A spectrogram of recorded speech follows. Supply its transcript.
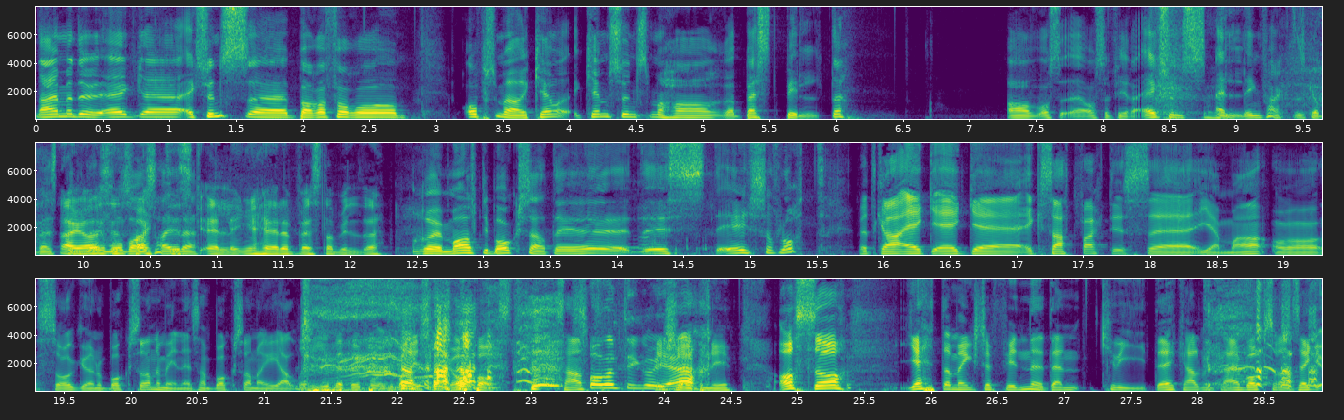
Nei, men du, jeg, eh, jeg syns eh, Bare for å oppsummere Hvem, hvem syns vi har best bilde av oss, eh, oss fire? Jeg syns Elling faktisk har best bilde. Jeg Jeg syns faktisk si. Elling har det beste bildet. Rødmalt i bokser, det, det, det er så flott. Vet du hva, jeg, jeg, eh, jeg satt faktisk eh, hjemme og så gjennom bokserne mine. Sånn bokserne jeg aldri hiver, for jeg bruker bare i. Sant? For en ting å Jeg gjøre! kjøper ny. Og så Gjett om jeg ikke finner den hvite Calvin Klein-bokseren som jeg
